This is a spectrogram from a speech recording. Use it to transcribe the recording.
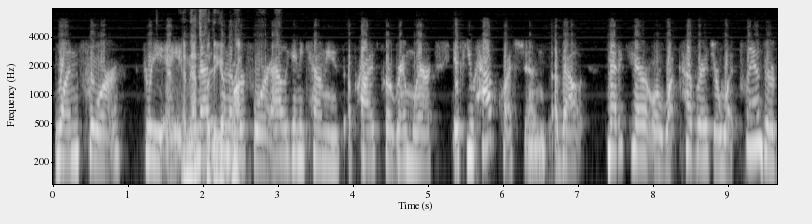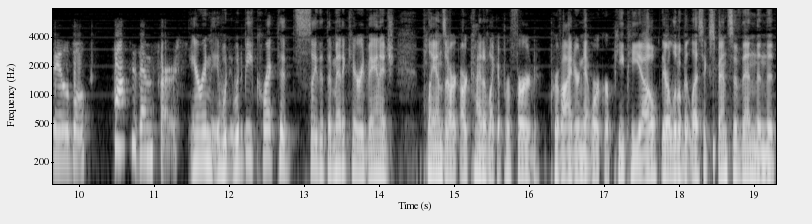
1438. And that's and that for the, the number for Allegheny County's APPRISE program, where if you have questions about Medicare or what coverage or what plans are available, talk to them first. Erin, would, would it be correct to say that the Medicare Advantage plans are, are kind of like a preferred provider network or PPO? They're a little bit less expensive then than the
